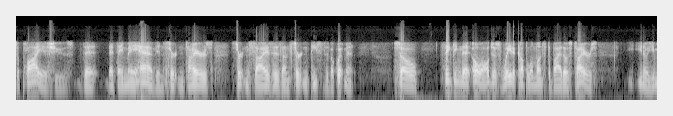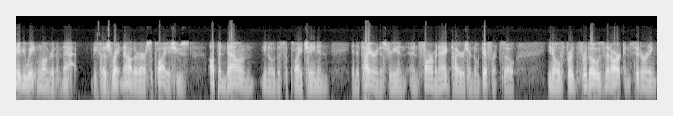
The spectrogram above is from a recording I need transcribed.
supply issues that that they may have in certain tires, certain sizes on certain pieces of equipment. So thinking that oh, I'll just wait a couple of months to buy those tires, you know, you may be waiting longer than that because right now there are supply issues up and down, you know, the supply chain in in the tire industry and and farm and ag tires are no different. So, you know, for for those that are considering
